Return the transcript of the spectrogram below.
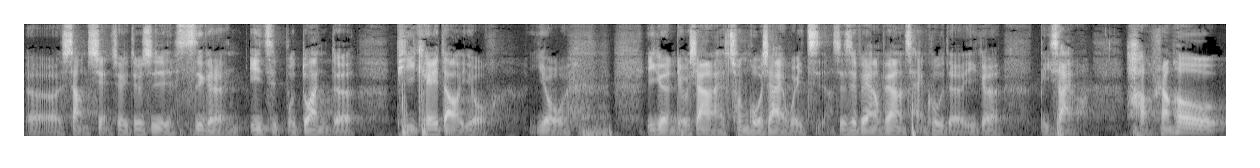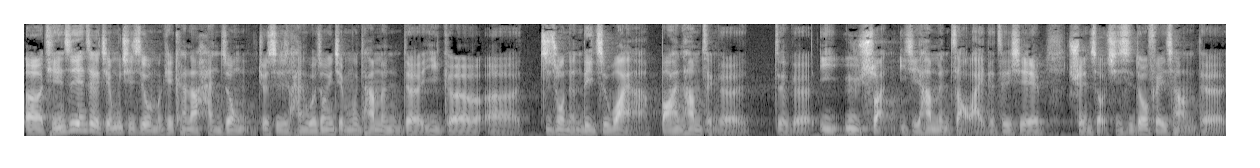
呃上限。所以就是四个人一直不断的 PK 到有有一个人留下来存活下来为止啊，这是非常非常残酷的一个比赛啊。好，然后呃，体验之间这个节目，其实我们可以看到韩综，就是韩国综艺节目他们的一个呃制作能力之外啊，包含他们整个这个预预算以及他们找来的这些选手，其实都非常的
